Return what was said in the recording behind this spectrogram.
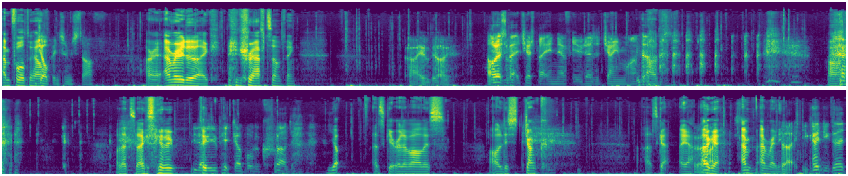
I'm full to health. Dropping some stuff. Alright, I'm ready to like craft something. Right, here we go. Oh, there's a better chest plate in there for you. There's a chain one. Oh, Oh. Well, that sucks. you know, Pick- you picked up all the crud. Yep. Let's get rid of all this, all this junk. Let's go. Oh, yeah. Right. Okay. I'm I'm ready. Right, you good? You good?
